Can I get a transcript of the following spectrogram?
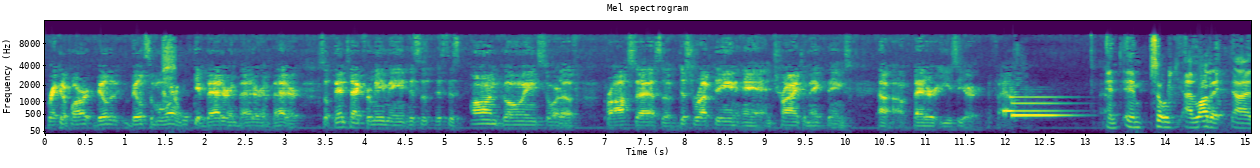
break it apart, build it, build some more, and just get better and better and better. So fintech for me means this is this ongoing sort of process of disrupting and trying to make things uh, better, easier, faster. And, and so I love it. Uh,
